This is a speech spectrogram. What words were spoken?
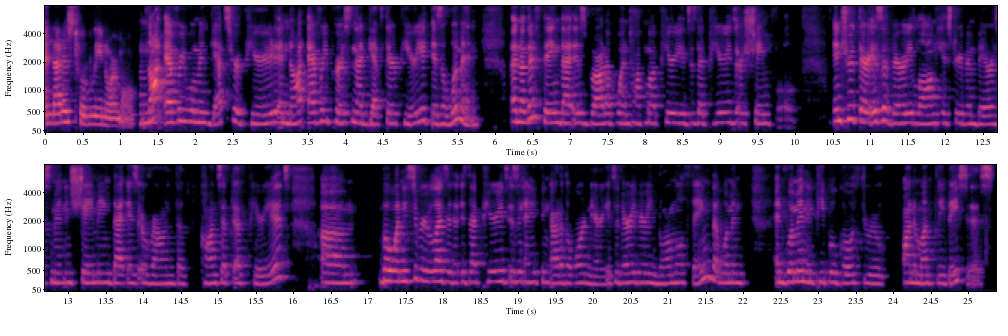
and that is totally normal. Not every woman gets her period, and not every person that gets their period is a woman. Another thing that is brought up when talking about periods is that periods are shameful in truth, there is a very long history of embarrassment and shaming that is around the concept of periods. Um, but what needs to be realized is that periods isn't anything out of the ordinary. It's a very, very normal thing that women and women and people go through on a monthly basis.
